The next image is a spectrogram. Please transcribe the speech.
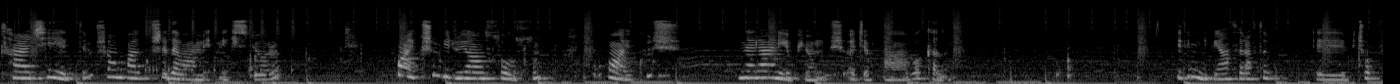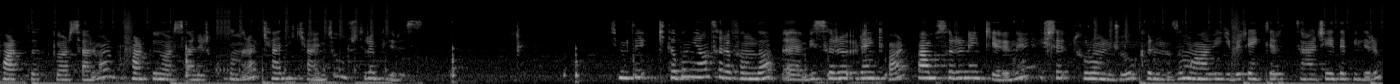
tercih ettim. Şu an baykuşa devam etmek istiyorum. Bu baykuşun bir rüyası olsun. Bu baykuş neler yapıyormuş acaba bakalım. Dediğim gibi yan tarafta e, birçok farklı görsel var. Bu farklı görselleri kullanarak kendi hikayemizi oluşturabiliriz. Şimdi kitabın yan tarafında e, bir sarı renk var. Ben bu sarı renk yerine işte turuncu, kırmızı, mavi gibi renkleri tercih edebilirim.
